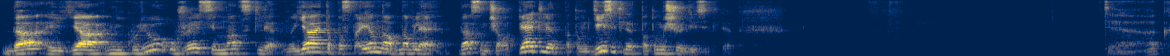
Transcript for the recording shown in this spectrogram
Да, я не курю уже 17 лет, но я это постоянно обновляю. Да, сначала 5 лет, потом 10 лет, потом еще 10 лет. Так.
